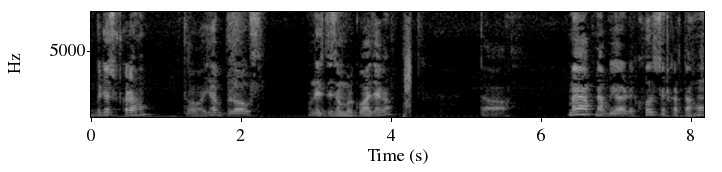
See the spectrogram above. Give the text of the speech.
वीडियो शूट कर रहा हूँ। तो यह ब्लॉग 19 दिसंबर को आ जाएगा। तो मैं अपना बियर्ड खुद सेट करता हूँ।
